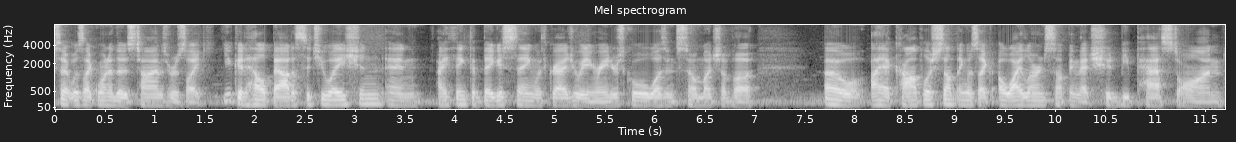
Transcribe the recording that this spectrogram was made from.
so it was like one of those times where it's like you could help out a situation, and I think the biggest thing with graduating Ranger School wasn't so much of a oh I accomplished something. It was like oh I learned something that should be passed on,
